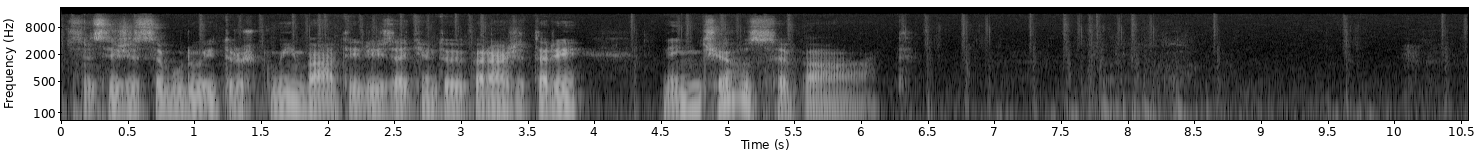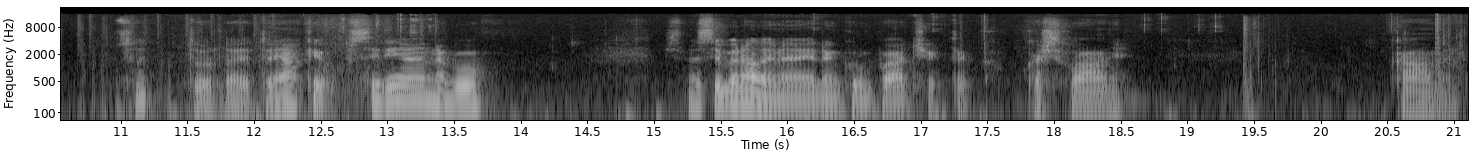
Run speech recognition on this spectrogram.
Myslím si, že se budu i trošku mým bát, i když zatím to vypadá, že tady není čeho se bát. Co je tohle? Je to nějaký obsidian, nebo... Jsme si brali, ne? Jeden krumpáček, tak ukaž schválně. Kámen.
